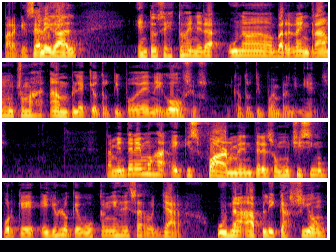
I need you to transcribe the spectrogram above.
para que sea legal. Entonces esto genera una barrera de entrada mucho más amplia que otro tipo de negocios otro tipo de emprendimientos. También tenemos a X Farm, me interesó muchísimo porque ellos lo que buscan es desarrollar una aplicación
